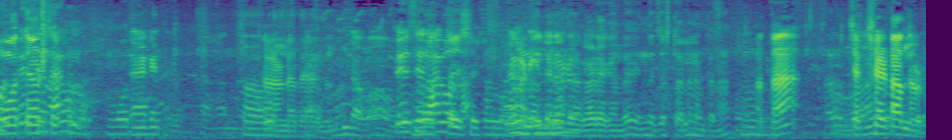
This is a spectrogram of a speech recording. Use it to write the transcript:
ಮೂವತ್ತೆರಡು ಸೆಕೆಂಡ್. ಮೂವತ್ತು ಮೂವತ್ತೈದು ಸೆಕೆಂಡ್. ಗಾಡಿಯಾಗಂದ್ರೆ ಇನ್ನು ಜಸ್ಟ್ ಅಲ್ಲೇ ನಿಂತಾನ? ಚೆಕ್ ಶರ್ಟ್ ಆದ್ ನೋಡು.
